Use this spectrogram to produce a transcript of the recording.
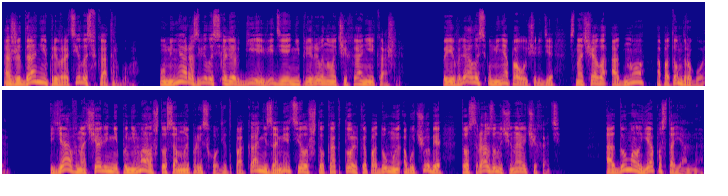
Ожидание превратилось в каторгу. У меня развилась аллергия в виде непрерывного чихания и кашля появлялось у меня по очереди, сначала одно, а потом другое. Я вначале не понимал, что со мной происходит, пока не заметил, что как только подумаю об учебе, то сразу начинаю чихать. А думал я постоянно.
